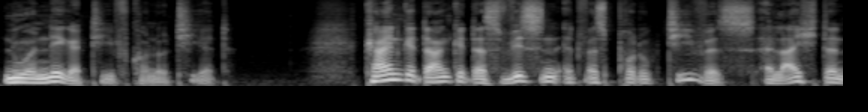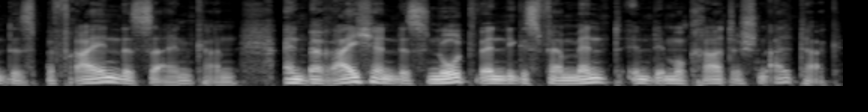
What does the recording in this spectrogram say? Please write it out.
nur negativ konnotiert. Kein Gedanke, dass Wissen etwas Produktives, Erleichterndes, Befreiendes sein kann, ein bereicherndes, notwendiges Ferment im demokratischen Alltag.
